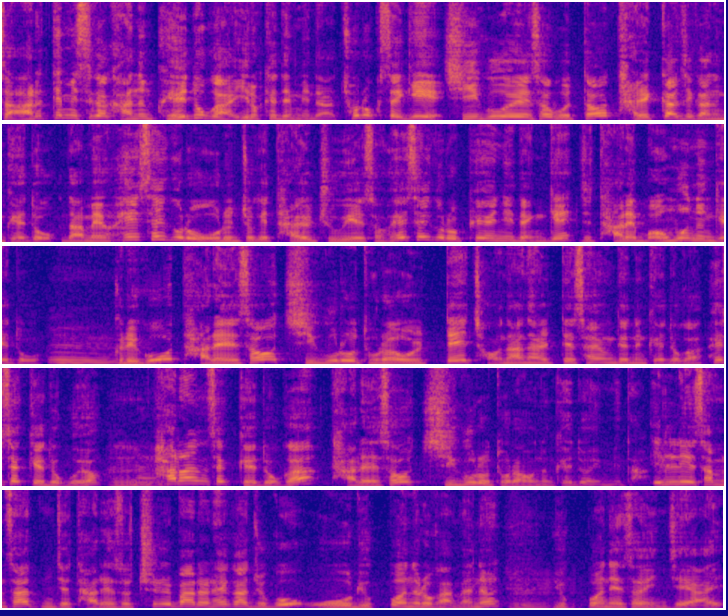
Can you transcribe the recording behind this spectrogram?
그래서 아르테미스가 가는 궤도가 이렇게 됩니다. 초록색이 지구에서부터 달까지 가는 궤도. 그다음에 회색으로 오른쪽에 달 주위에서 회색으로 표현이 된게 이제 달에 머무는 궤도. 음. 그리고 달에서 지구로 돌아올 때 전환할 때 사용되는 궤도가 회색 궤도고요. 음. 파란색 궤도가 달에서 지구로 돌아오는 궤도입니다. 1, 2, 3, 4 이제 달에서 출발을 해가지고 5, 6번으로 가면은 음. 6번에서 이제 I,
